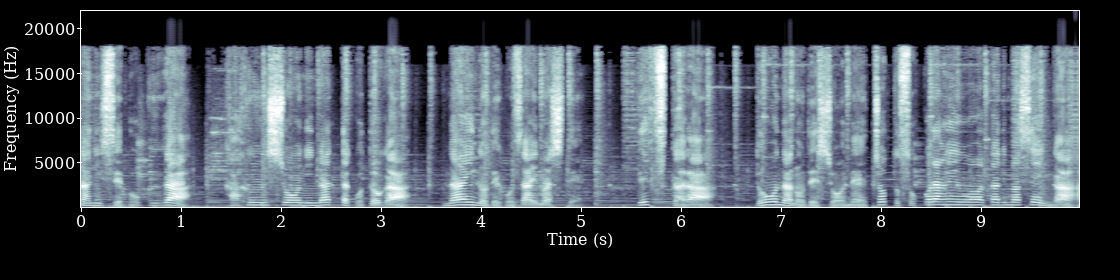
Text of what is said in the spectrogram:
何せ僕が花粉症になったことがないのでございまして。ですからどうなのでしょうね。ちょっとそこら辺は分かりませんが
